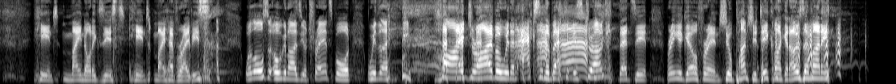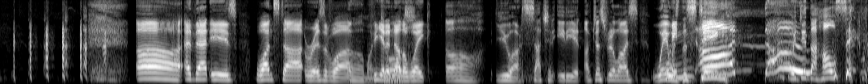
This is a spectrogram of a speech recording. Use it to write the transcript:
Hint may not exist. Hint may have rabies. We'll also organise your transport with a high driver with an axe in the back of his truck. That's it. Bring your girlfriend. She'll punch your dick like it owes her money. Oh, and that is one star reservoir Oh my for yet another gosh. week. Oh, you are such an idiot. I've just realised where was We- the sting? Oh, no. We did the whole segment.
